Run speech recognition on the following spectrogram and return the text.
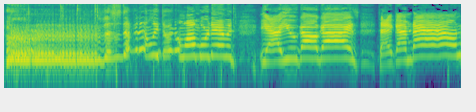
This is definitely doing a lot more damage. Yeah, you go, guys. Take him down.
